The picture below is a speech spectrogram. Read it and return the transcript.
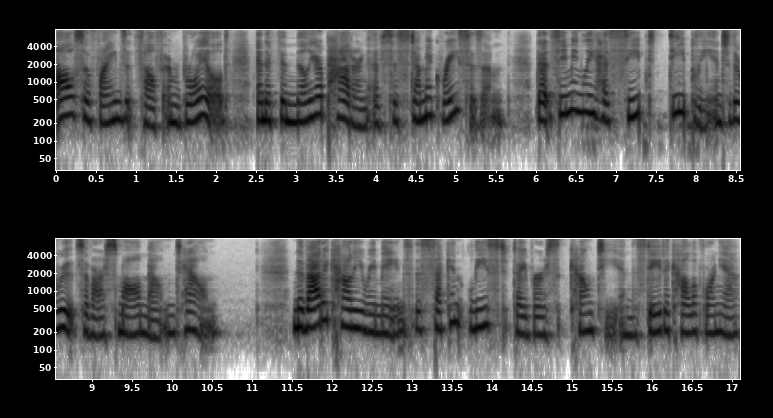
also finds itself embroiled in a familiar pattern of systemic racism that seemingly has seeped deeply into the roots of our small mountain town. Nevada County remains the second least diverse county in the state of California.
